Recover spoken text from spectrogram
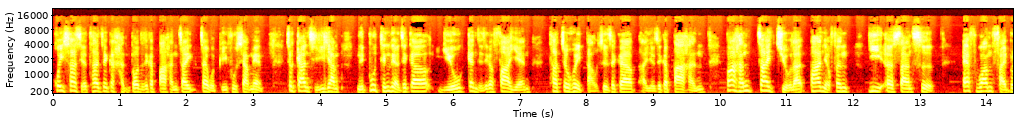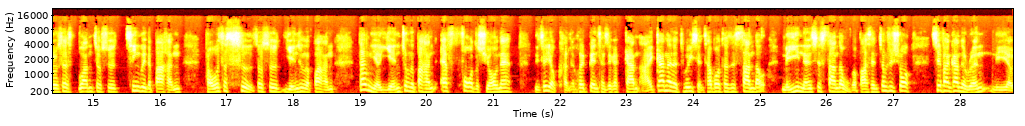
会杀死它这个很多的这个疤痕在在我皮肤上面，就干起一样，你不停的有这个油跟着这个发炎，它就会导致这个啊有这个疤痕，疤痕再久了，疤痕有分一二三次。F1 fibrosis one 就是轻微的疤痕，fibrosis 四就是严重的疤痕。当你有严重的疤痕 F4 的时候呢，你就有可能会变成这个肝癌。肝癌的危险差不多它是三到每一年是三到五个八千，就是说脂肪肝的人，你有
